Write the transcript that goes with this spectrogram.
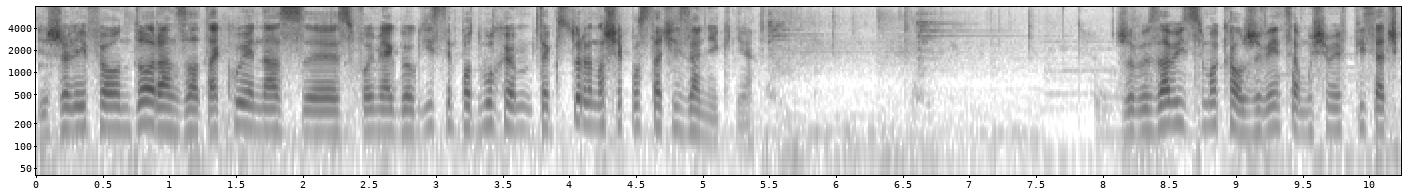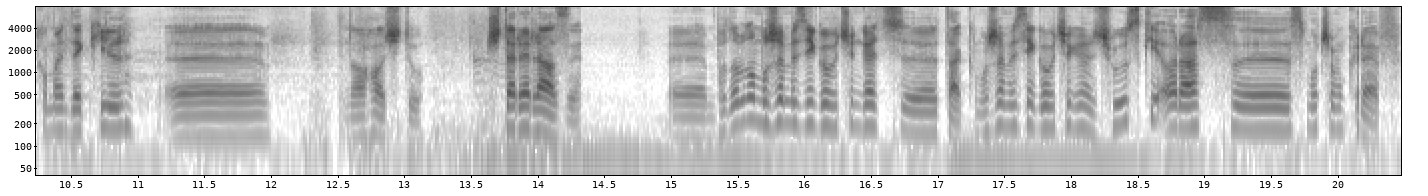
Jeżeli Feondoran zaatakuje nas e, swoim jakby ognistym podmuchem, tekstura naszej postaci zaniknie. Żeby zabić smoka ożywieńca musimy wpisać komendę kill eee, No chodź tu Cztery razy Eee, Podobno możemy z niego wyciągać e, Tak, możemy z niego wyciągnąć łuski oraz e, smoczą krew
